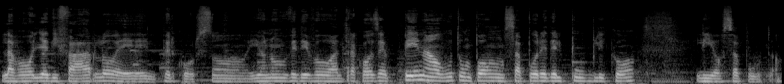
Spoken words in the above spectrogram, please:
la voglia di farlo e il percorso. Io non vedevo altra cosa, appena ho avuto un po' un sapore del pubblico, lì ho saputo.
